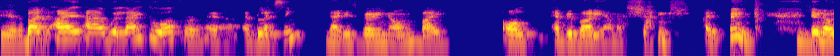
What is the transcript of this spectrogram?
Beautiful. But I, I would like to offer a, a blessing that is very known by all everybody. I'm ashamed, I think. You know,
